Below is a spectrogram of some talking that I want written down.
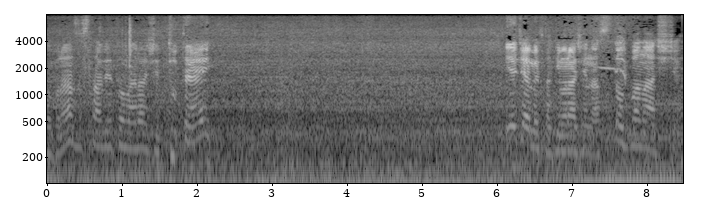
Dobra, zostawię to na razie tutaj. Jedziemy w takim razie na 112.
